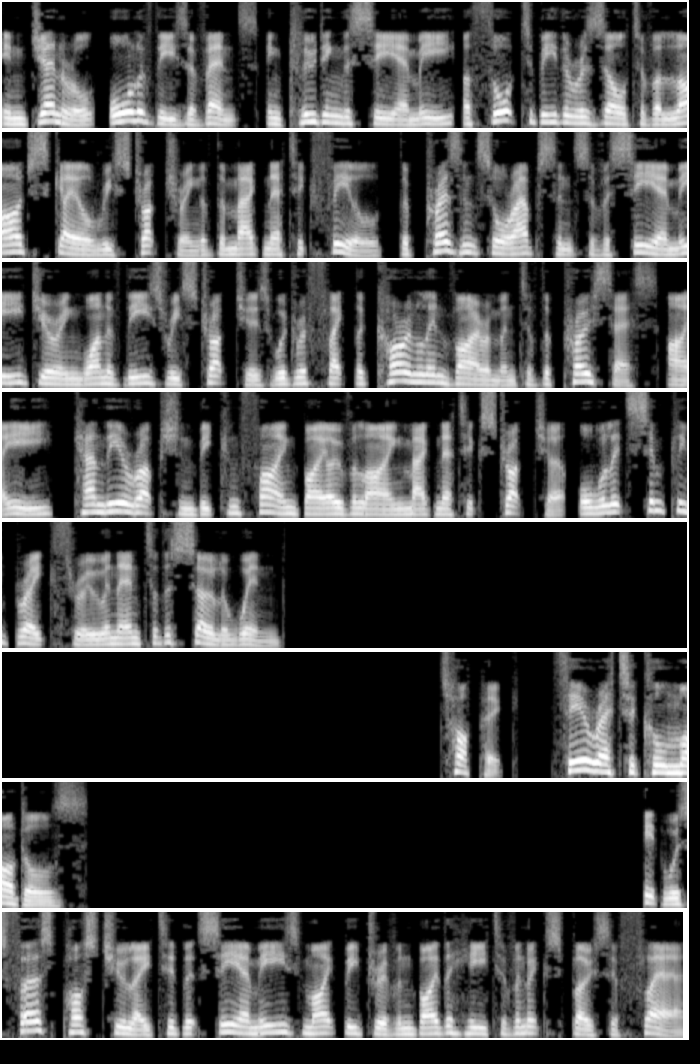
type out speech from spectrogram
In general, all of these events including the CME are thought to be the result of a large-scale restructuring of the magnetic field. The presence or absence of a CME during one of these restructures would reflect the coronal environment of the process, i.e., can the eruption be confined by overlying magnetic structure, or will it simply break through and enter the solar wind? Theoretical models. It was first postulated that CMEs might be driven by the heat of an explosive flare.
